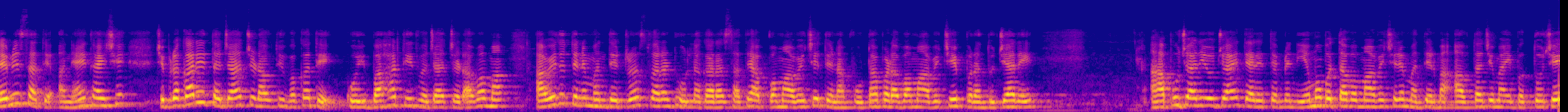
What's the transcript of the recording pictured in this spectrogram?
તેમની સાથે અન્યાય થાય છે. જે પ્રકારે ધજા ચડાવતી વખતે કોઈ બહારથી ધ્વજા ચડાવવામાં આવે તો તેને મંદિર ટ્રસ્ટ દ્વારા ઢોલ નગારા સાથે આપવામાં આવે છે. તેના ફોટા પડાવવામાં આવે છે. પરંતુ જ્યારે આ પૂજારીઓ જાય ત્યારે તેમને નિયમો બતાવવામાં આવે છે અને મંદિરમાં આવતા જે માઈ ભક્તો છે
